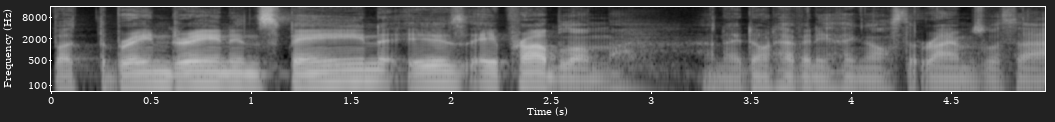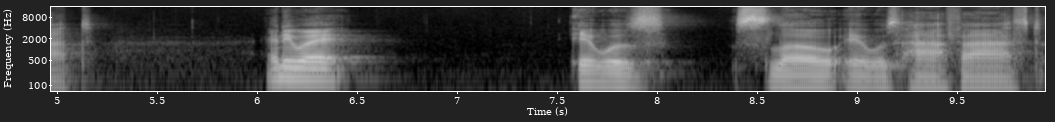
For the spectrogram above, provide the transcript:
But the brain drain in Spain is a problem, and I don't have anything else that rhymes with that. Anyway, it was slow, it was half assed,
